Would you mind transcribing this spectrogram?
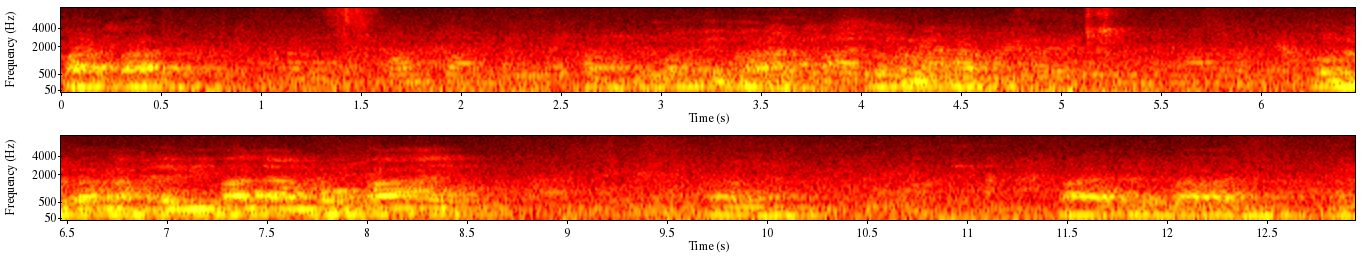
ไปไปตอนตอนไปใส่อ่าเดี๋ยววันนี้มาเดี๋ยววันนี้มา ลงในบ้านหลังเองมีพระอาจารย์ผมพาให้อ่าไปเลยไปนะ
